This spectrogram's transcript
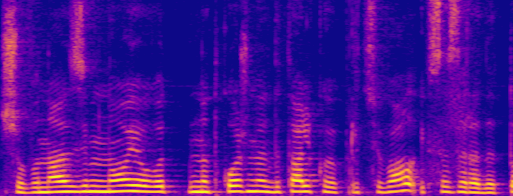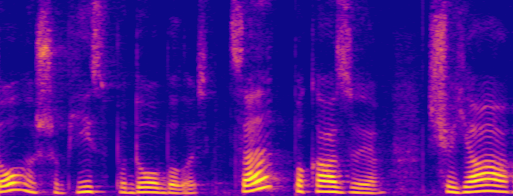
що вона зі мною от над кожною деталькою працювала, і все заради того, щоб їй сподобалось. Це показує, що я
